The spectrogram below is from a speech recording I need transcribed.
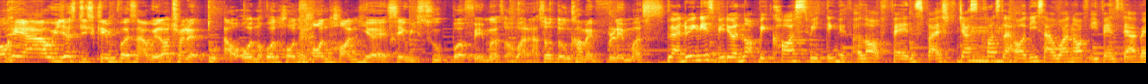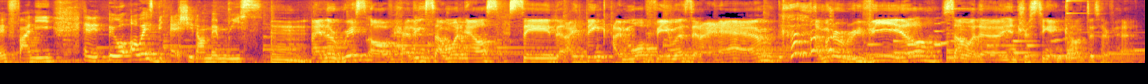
Okay, uh, we just disclaim first. Uh, we're not trying to toot our own, own horn, horn, horn here and say we're super famous or what. Uh, so don't come and flame us. We are doing this video not because we think we have a lot of fans, but it's just because like all these are one-off events that are very funny and it, it will always be etched in our memories. At the risk of having someone else say that I think I'm more famous than I am, I'm gonna reveal some of the interesting encounters I've had.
